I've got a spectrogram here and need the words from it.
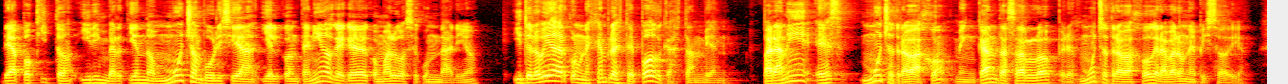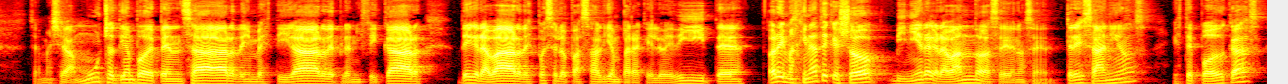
de a poquito ir invirtiendo mucho en publicidad y el contenido que quede como algo secundario. Y te lo voy a dar con un ejemplo de este podcast también. Para mí es mucho trabajo, me encanta hacerlo, pero es mucho trabajo grabar un episodio sea, me lleva mucho tiempo de pensar, de investigar, de planificar, de grabar, después se lo pasa a alguien para que lo edite. Ahora imagínate que yo viniera grabando hace, no sé, tres años este podcast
